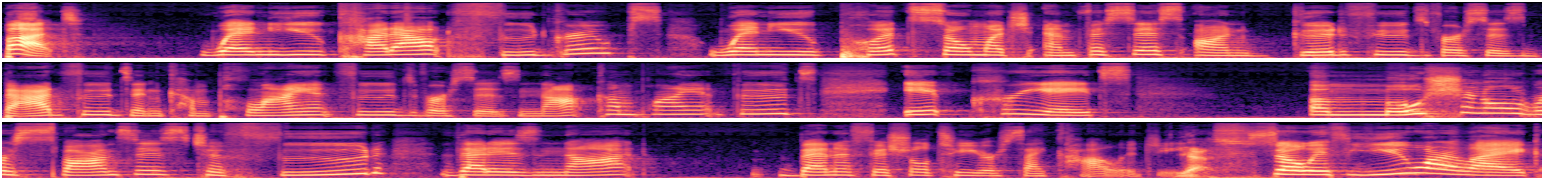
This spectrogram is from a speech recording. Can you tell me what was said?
but when you cut out food groups, when you put so much emphasis on good foods versus bad foods and compliant foods versus not compliant foods, it creates emotional responses to food that is not beneficial to your psychology. Yes. So if you are like,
